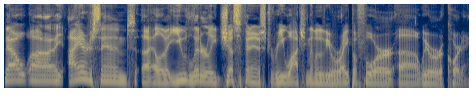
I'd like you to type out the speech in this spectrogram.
Now, uh, I understand, uh, Ella, that you literally just finished rewatching the movie right before uh, we were recording.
